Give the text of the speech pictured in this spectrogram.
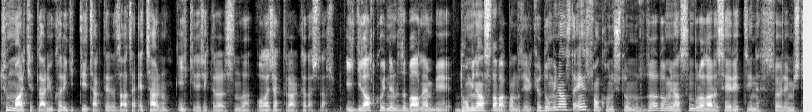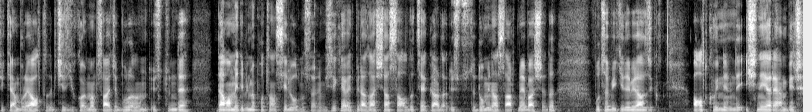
tüm marketler yukarı gittiği takdirde zaten Ethereum ilk gidecekler arasında olacaktır arkadaşlar. İlgili altcoin'lerimizi bağlayan bir dominansına bakmamız gerekiyor. Dominansta en son konuştuğumuzda dominansın buralarda seyrettiğini söylemiştik. Yani buraya altta da bir çizgi koymam sadece buranın üstünde devam edebilme potansiyeli olduğunu söylemiştik. Evet biraz aşağı saldı tekrardan üst üste dominans artmaya başladı. Bu tabii ki de birazcık altcoin'lerin de işine yarayan bir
